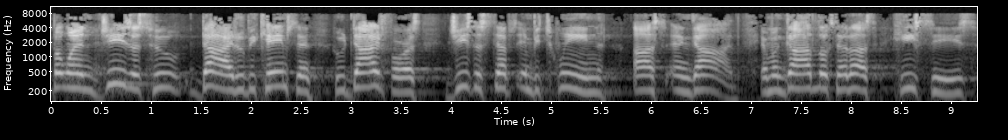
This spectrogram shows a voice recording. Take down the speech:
But when Jesus, who died, who became sin, who died for us, Jesus steps in between us and God. And when God looks at us, He sees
